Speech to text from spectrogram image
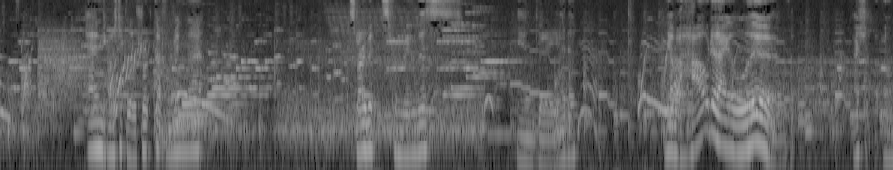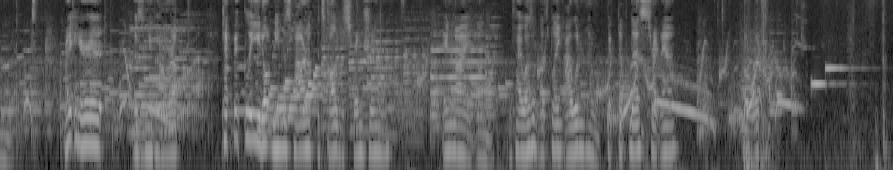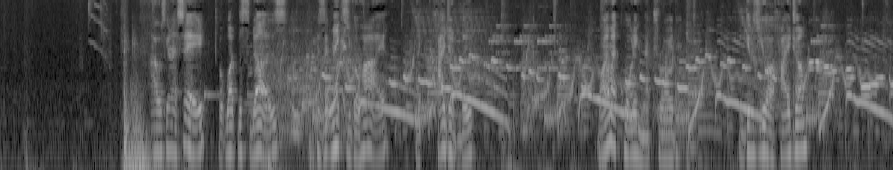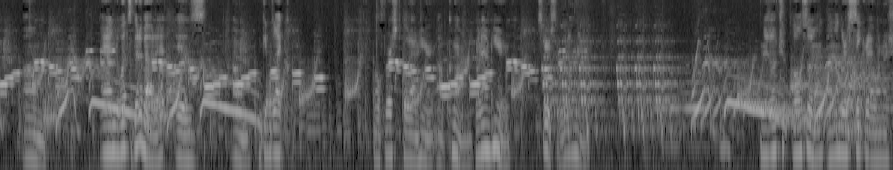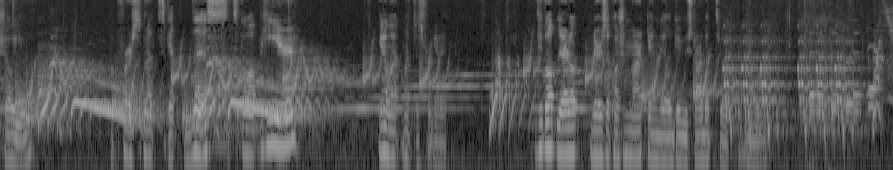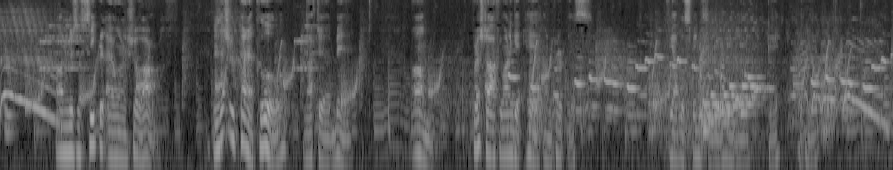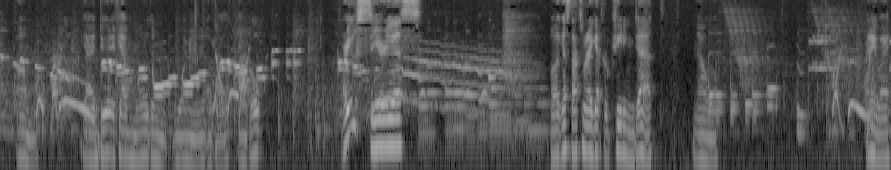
And you can just take a little shortcut from doing that. Starbits from doing this. And yada yada. Yeah, but how did I live? I should, um, right here is a new power up. Technically, you don't need this power up. It's called the Spring Shroom. In my, um, if I wasn't Let's Playing, I wouldn't have picked up this right now. But what? I was gonna say, but what this does is it makes you go high, like high jump boot. Why am I quoting Metroid? It gives you a high jump. Um, and what's good about it is, um, you can like, well, first go down here. Oh, come on, go down here. Seriously, go down there. There's also another secret I want to show you. First, let's get this. Let's go up here. You know what? Let's just forget it. If you go up there, there's a question mark, and it'll give you Starbits, but never. Um, there's a secret I want to show off. It's actually kind of cool, I have to admit. Um, first off, you want to get hit on purpose. If you have the spin shield, do it if you have more than one unit of health, and go. Are you serious? Well, I guess that's what I get for cheating death. No. Anyway.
